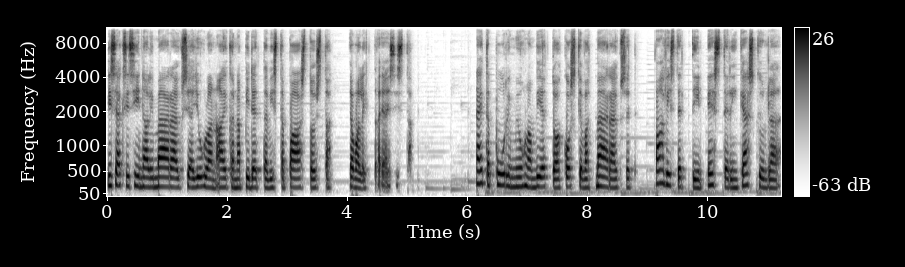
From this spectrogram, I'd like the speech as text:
Lisäksi siinä oli määräyksiä juhlan aikana pidettävistä paastoista ja valittajaisista. Näitä puurimjuhlan viettoa koskevat määräykset vahvistettiin Esterin käskyllä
